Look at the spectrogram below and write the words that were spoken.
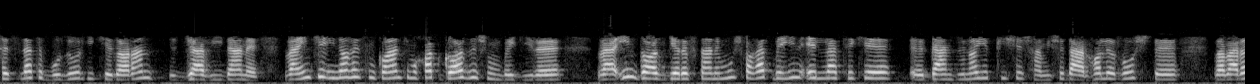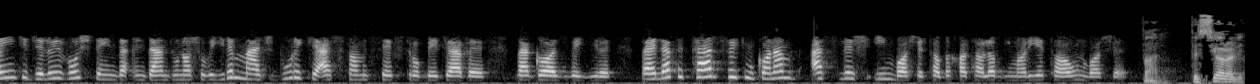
خصلت بزرگی که دارن جویدنه. و اینکه اینا حس می‌کنن که می‌خواد گازشون بگیره. و این گاز گرفتن موش فقط به این علته که دندونای پیشش همیشه در حال رشده و برای اینکه جلوی رشد این دندوناشو بگیره مجبوره که اجسام سفت رو بجوه و گاز بگیره. و علت ترس فکر می‌کنم اصلش این باشه تا بخواد حالا بیماری تاون باشه. بله بسیار عالی.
